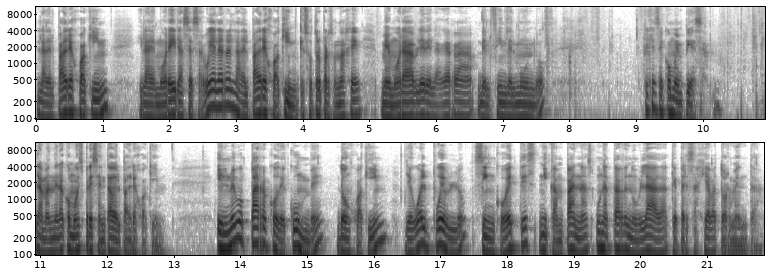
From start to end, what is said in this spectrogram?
la del padre Joaquín y la de Moreira César. Voy a leerles la del padre Joaquín, que es otro personaje memorable de la guerra del fin del mundo. Fíjense cómo empieza, la manera como es presentado el padre Joaquín. El nuevo párroco de Cumbe, don Joaquín, llegó al pueblo sin cohetes ni campanas una tarde nublada que presagiaba tormenta.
